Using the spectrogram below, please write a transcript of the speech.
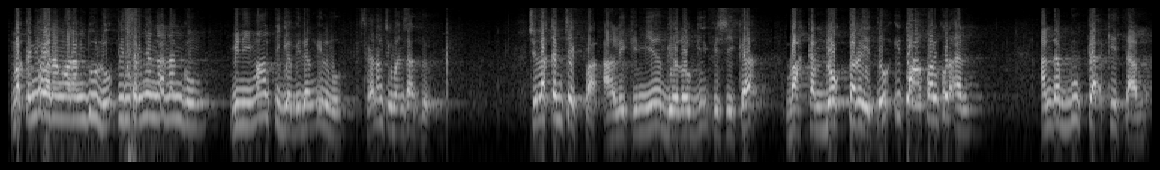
Makanya orang-orang dulu pinternya nggak nanggung. Minimal tiga bidang ilmu. Sekarang cuma satu. Silahkan cek Pak, ahli kimia, biologi, fisika, bahkan dokter itu, itu hafal Quran. Anda buka kitab,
